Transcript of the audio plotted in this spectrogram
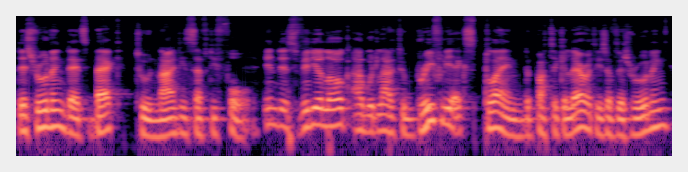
This ruling dates back to 1974. In this video log I would like to briefly explain the particularities of this ruling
